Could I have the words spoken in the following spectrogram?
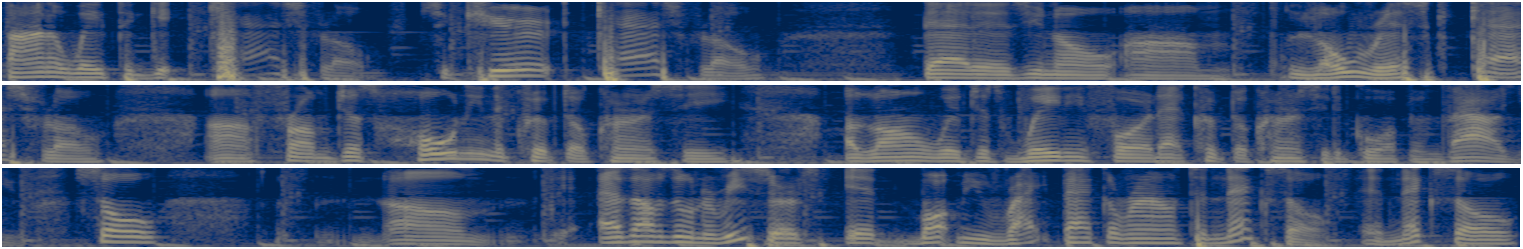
find a way to get cash flow, secured cash flow? that is, you know, um, low risk cash flow uh, from just holding the cryptocurrency along with just waiting for that cryptocurrency to go up in value. So, um, as I was doing the research, it brought me right back around to Nexo. And Nexo,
